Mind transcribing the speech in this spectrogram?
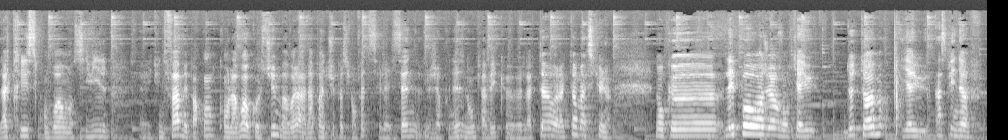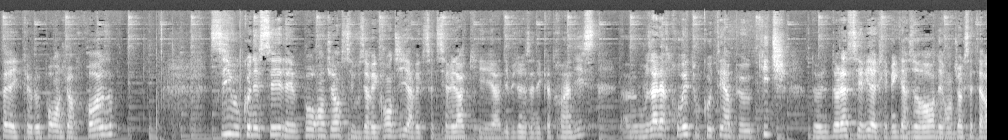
l'actrice qu'on voit en civil est une femme, et par contre, quand on la voit en costume, bah voilà, elle n'a pas de jupe parce qu'en fait, c'est la scène japonaise, donc avec euh, l'acteur, l'acteur masculin. Donc, euh, les Power Rangers, donc il y a eu deux tomes, il y a eu un spin-off avec le Power Rangers Rose. Si vous connaissez les Power Rangers, si vous avez grandi avec cette série-là qui est à début des années 90, euh, vous allez retrouver tout le côté un peu kitsch de, la série avec les Megazords, des Rangers, etc.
